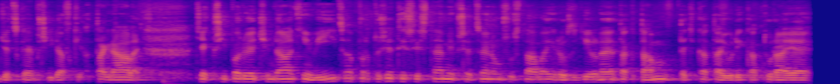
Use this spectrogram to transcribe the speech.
dětské přídavky a tak dále. Těch případů je čím dál tím víc a protože ty systémy přece jenom zůstávají rozdílné, tak tam teďka ta judikatura je,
